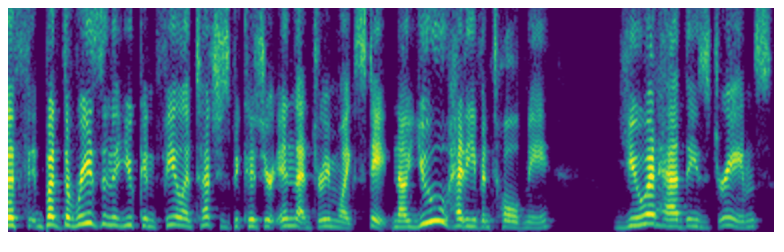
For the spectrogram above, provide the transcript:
the th- but the reason that you can feel in touch is because you're in that dreamlike state. Now you had even told me you had had these dreams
